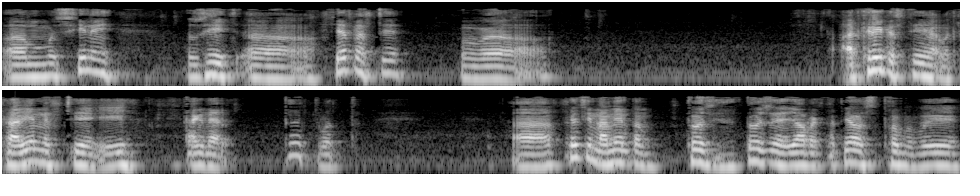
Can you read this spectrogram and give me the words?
мужчиной жить в честности, в открытости, в откровенности и так далее. То есть вот с этим моментом тоже, тоже я бы хотел, чтобы вы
